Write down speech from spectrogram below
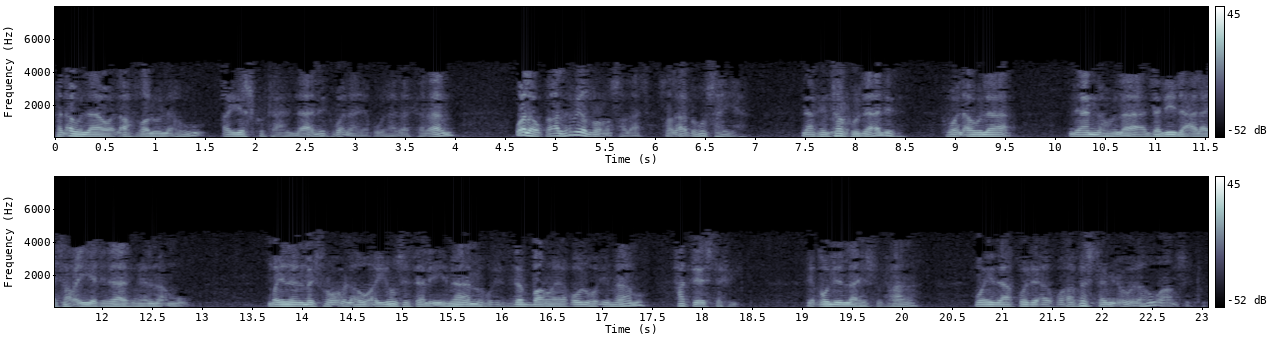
فالأولى والأفضل له أن يسكت عن ذلك ولا يقول هذا الكلام ولو قال لم يضر صلاته صلاته صحيحة لكن ترك ذلك هو الأولى لأنه لا دليل على شرعية ذلك من المأموم. وإن المشروع له أن ينصت لإمامه ويتدبر ما يقوله إمامه حتى يستفيد لقول الله سبحانه وإذا قرئ القرآن فاستمعوا له وأنصتوا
